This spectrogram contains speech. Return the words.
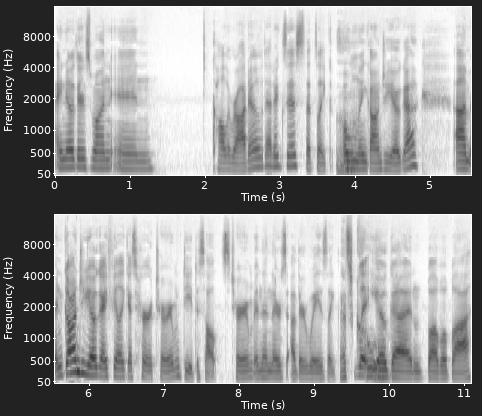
I know there's one in Colorado that exists that's like Oh. only Ganja yoga. Um, and Ganja yoga, I feel like is her term, Dee Dussault's term, and then there's other ways like That's lit cool. yoga and blah blah blah.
